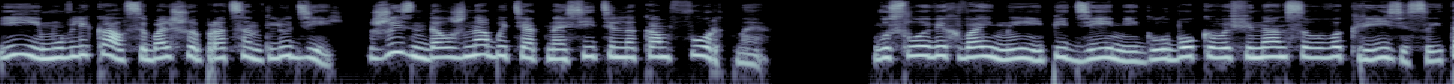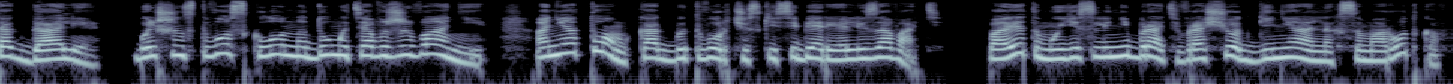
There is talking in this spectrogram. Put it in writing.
и им увлекался большой процент людей, жизнь должна быть относительно комфортная. В условиях войны, эпидемии, глубокого финансового кризиса и так далее большинство склонно думать о выживании, а не о том, как бы творчески себя реализовать. Поэтому, если не брать в расчет гениальных самородков,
